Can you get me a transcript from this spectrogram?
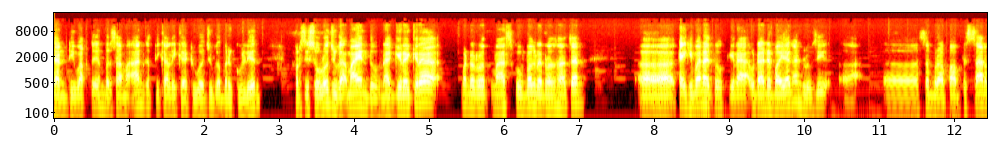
dan di waktu yang bersamaan ketika Liga 2 juga bergulir, Persis Solo juga main tuh. Nah, kira-kira menurut Mas Kumbang dan Mas Macan eh, kayak gimana tuh? Kira udah ada bayangan belum sih eh, eh, seberapa besar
